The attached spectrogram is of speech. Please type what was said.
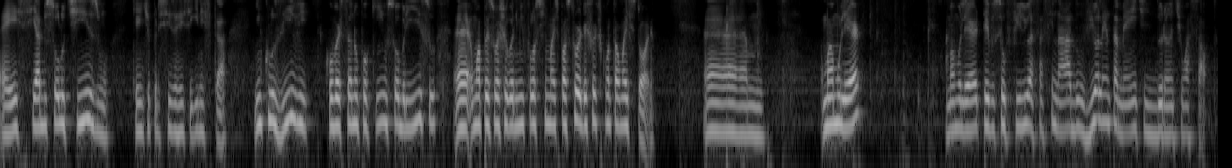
é esse absolutismo que a gente precisa ressignificar. Inclusive, conversando um pouquinho sobre isso, é, uma pessoa chegou em mim e falou assim: Mas, pastor, deixa eu te contar uma história. É, uma mulher. Uma mulher teve o seu filho assassinado violentamente durante um assalto.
